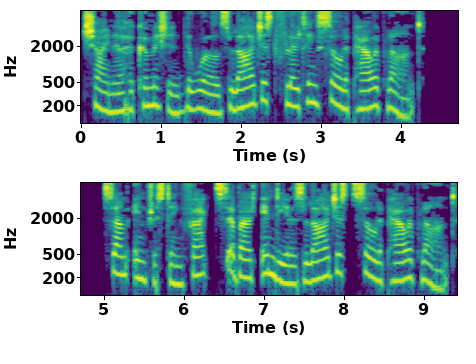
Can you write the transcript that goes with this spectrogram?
China had commissioned the world's largest floating solar power plant. Some interesting facts about India's largest solar power plant.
